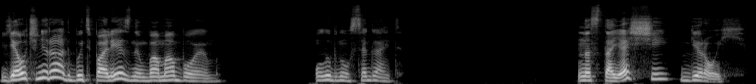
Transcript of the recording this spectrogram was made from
«Я очень рад быть полезным вам обоим», — улыбнулся Гайд. «Настоящий герой».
